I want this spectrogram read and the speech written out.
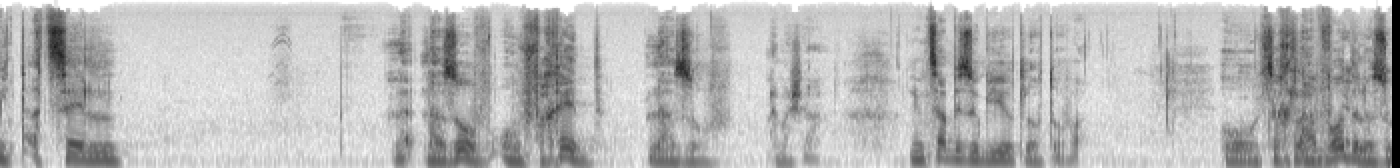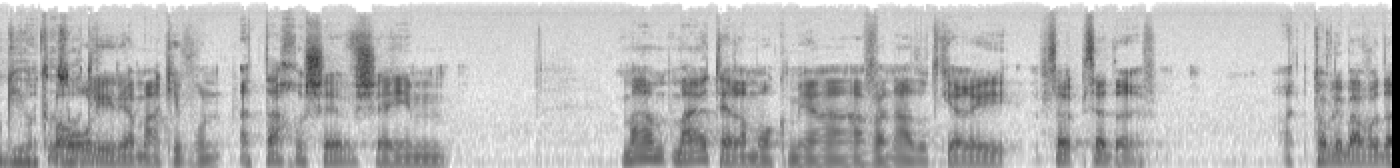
מתעצל לעזוב, או מפחד לעזוב, למשל. נמצא בזוגיות לא טובה. או צריך לעבוד על הזוגיות הזאת. ברור לי מה הכיוון. אתה חושב שאם... מה, מה יותר עמוק מההבנה הזאת? כי הרי, בסדר, טוב לי בעבודה,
